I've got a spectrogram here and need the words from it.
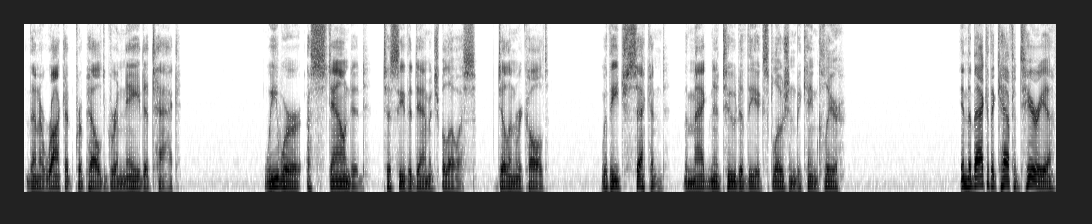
than a rocket propelled grenade attack. We were astounded to see the damage below us, Dillon recalled. With each second, the magnitude of the explosion became clear. In the back of the cafeteria,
